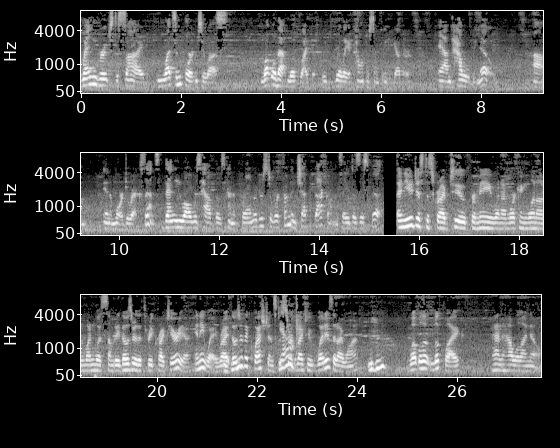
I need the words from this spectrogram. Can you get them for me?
when groups decide what's important to us, what will that look like if we really accomplish something together? and how will we know um, in a more direct sense? Then you always have those kind of parameters to work from and check back on and say, does this fit? And you just described too, for me, when I'm working one on one with somebody, those are the three criteria anyway, right? Mm-hmm. Those are the questions to yeah. circle back to what is it I want? Mm-hmm. What will it look like? And how will I know?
